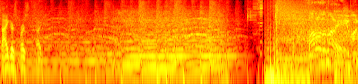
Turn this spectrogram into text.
Tigers first. Uh, Follow the money on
